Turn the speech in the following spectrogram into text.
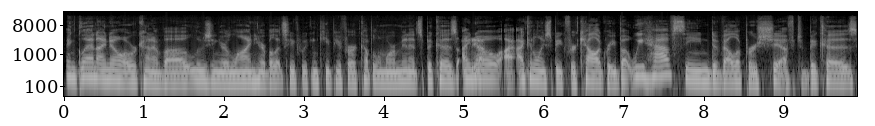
And Glenn, I know we're kind of uh, losing your line here, but let's see if we can keep you for a couple of more minutes because I know yeah. I, I, can only speak for Calgary, but we have seen developers shift because,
